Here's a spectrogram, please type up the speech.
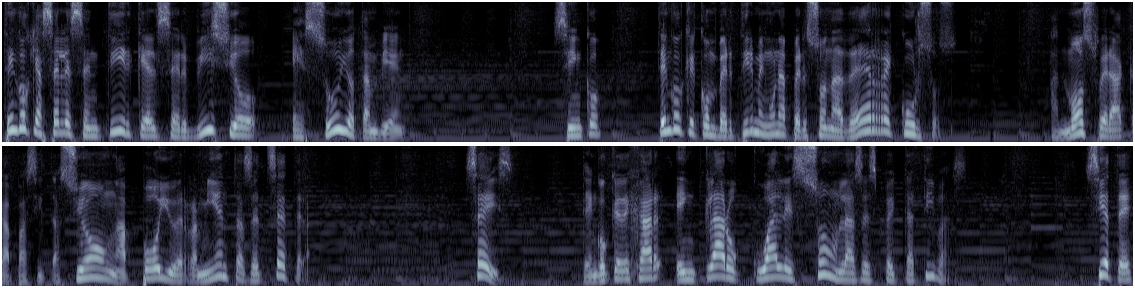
tengo que hacerles sentir que el servicio es suyo también. Cinco, tengo que convertirme en una persona de recursos atmósfera, capacitación, apoyo, herramientas, etc. 6. Tengo que dejar en claro cuáles son las expectativas. 7.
